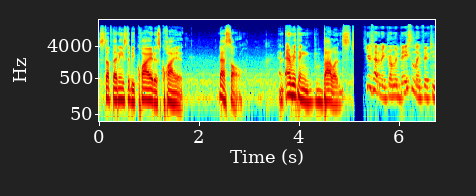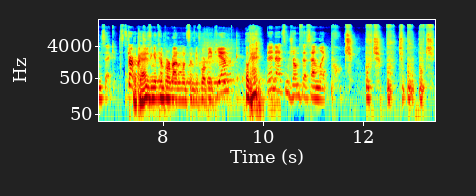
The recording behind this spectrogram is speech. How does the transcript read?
stuff that needs to be quiet is quiet. That's all, and everything balanced. Here's how to make drum and bass in like 15 seconds. Start by choosing a tempo around 174 BPM. Okay. Then add some drums that sound like pooch, pooch, pooch, pooch.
